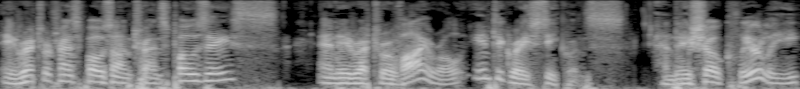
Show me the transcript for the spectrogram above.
a retrotransposon transposase and a retroviral integrase sequence. And they show clearly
